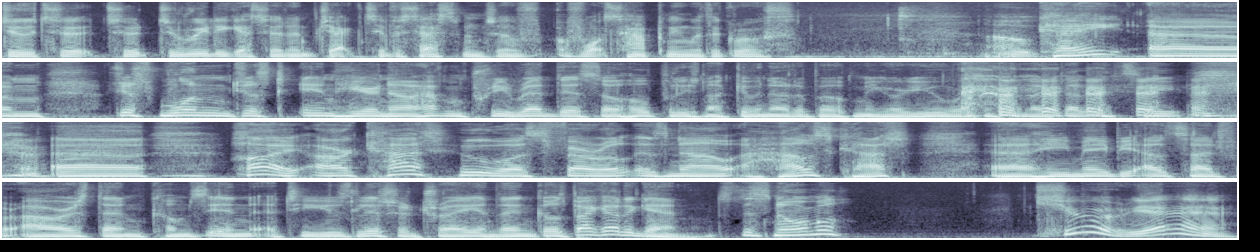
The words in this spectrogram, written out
do to to, to really get an objective assessment of, of what's happening with the growth. Okay, um, just one just in here now. I haven't pre-read this, so hopefully he's not giving out about me or you or something like that. Let's see. Uh, hi, our cat who was feral is now a house cat. Uh, he may be outside for hours, then comes in to use litter tray, and then goes back out again. Is this normal? Sure, yeah,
